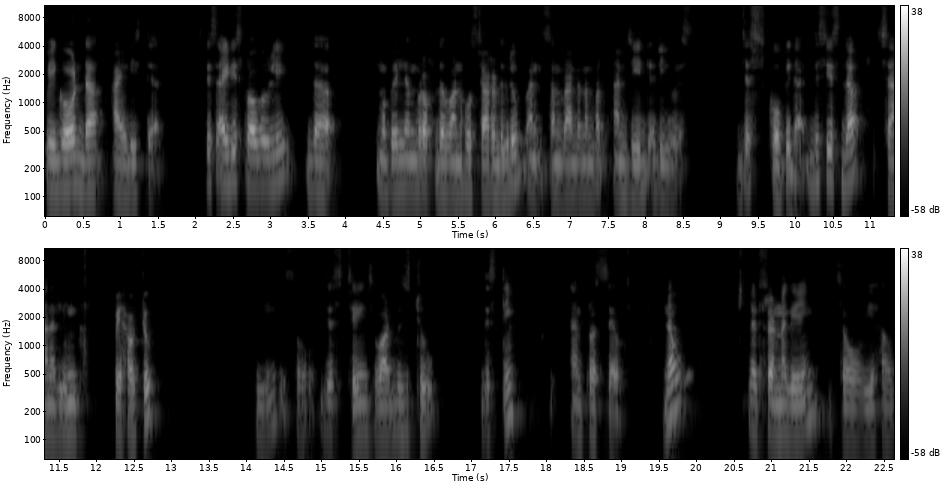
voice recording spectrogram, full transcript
we got the IDs there. This ID is probably the mobile number of the one who started the group and some random number and g.us. Just copy that. This is the channel link we have to link. So just change word bridge to this thing and press save. Now let's run again. So we have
